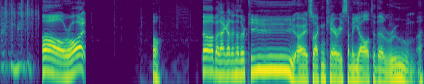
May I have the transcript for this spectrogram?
Take the BP. All right. Dub, and I got another key. All right, so I can carry some of y'all to the room.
